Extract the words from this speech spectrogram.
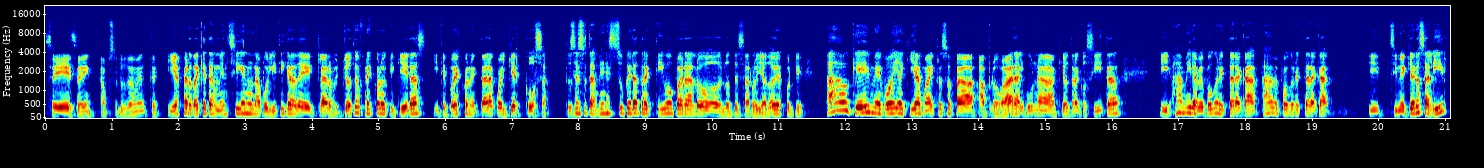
Sí, sí, absolutamente. Y es verdad que también siguen una política de, claro, yo te ofrezco lo que quieras y te puedes conectar a cualquier cosa. Entonces eso también es súper atractivo para los desarrolladores porque, ah, ok, me voy aquí a Microsoft a, a, probar alguna que otra cosita y, ah, mira, me puedo conectar acá, ah, me puedo conectar acá. Y si me quiero salir,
